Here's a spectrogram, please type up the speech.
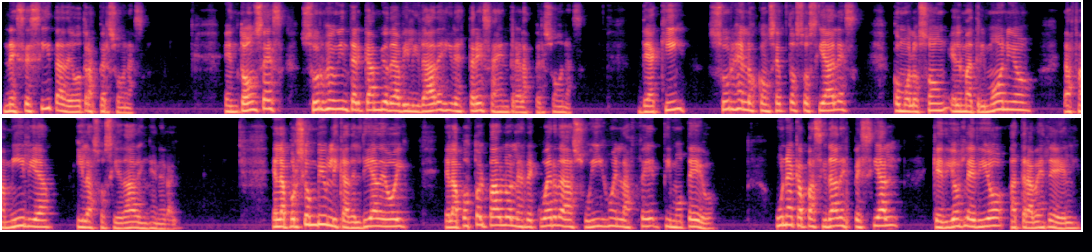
necesita de otras personas. Entonces surge un intercambio de habilidades y destrezas entre las personas. De aquí surgen los conceptos sociales como lo son el matrimonio, la familia y la sociedad en general. En la porción bíblica del día de hoy, el apóstol Pablo le recuerda a su hijo en la fe, Timoteo, una capacidad especial que Dios le dio a través de él.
